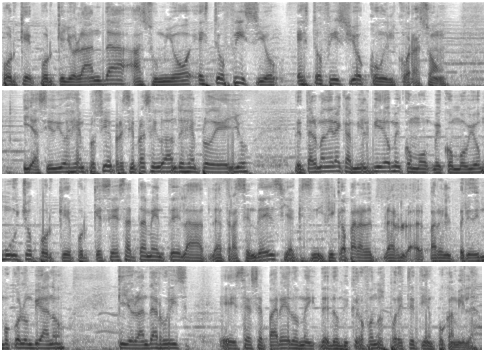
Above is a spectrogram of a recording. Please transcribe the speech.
porque, porque Yolanda asumió este oficio, este oficio con el corazón. Y así dio ejemplo siempre, siempre ha seguido dando ejemplo de ello, de tal manera que a mí el video me, como, me conmovió mucho porque, porque sé exactamente la, la trascendencia que significa para para el periodismo colombiano que Yolanda Ruiz eh, se separe de los, micrófonos por este tiempo, Camila.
